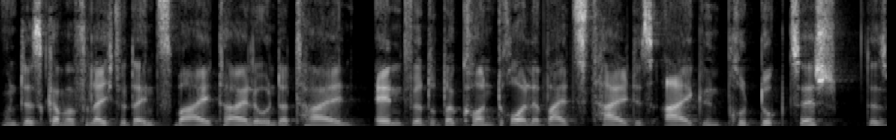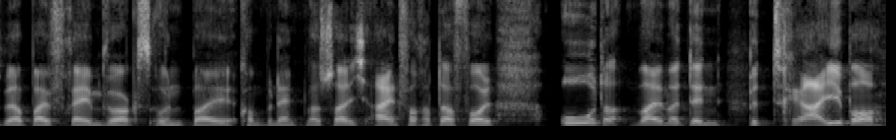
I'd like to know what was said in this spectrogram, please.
Und das kann man vielleicht wieder in zwei Teile unterteilen. Entweder der Kontrolle, weil es Teil des eigenen Produkts ist. Das wäre bei Frameworks und bei Komponenten wahrscheinlich einfacher der Fall. Oder weil man den Betreiber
